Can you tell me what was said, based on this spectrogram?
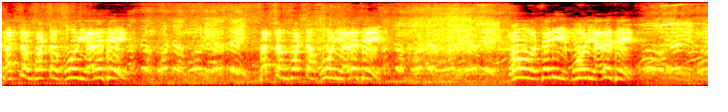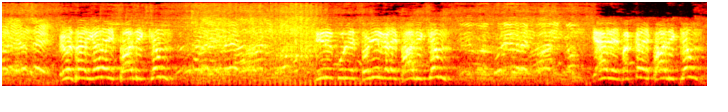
சட்டம் போட்ட மோடி அரசு. சட்டம் போட்ட மோடி அரசு. மோசடி மோடி அரசு. விவசாயிகளை பாதிக்கும். சிறு குறு தொழில்களை பாதிக்கும். ஏழை மக்களை பாதிக்கும்.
